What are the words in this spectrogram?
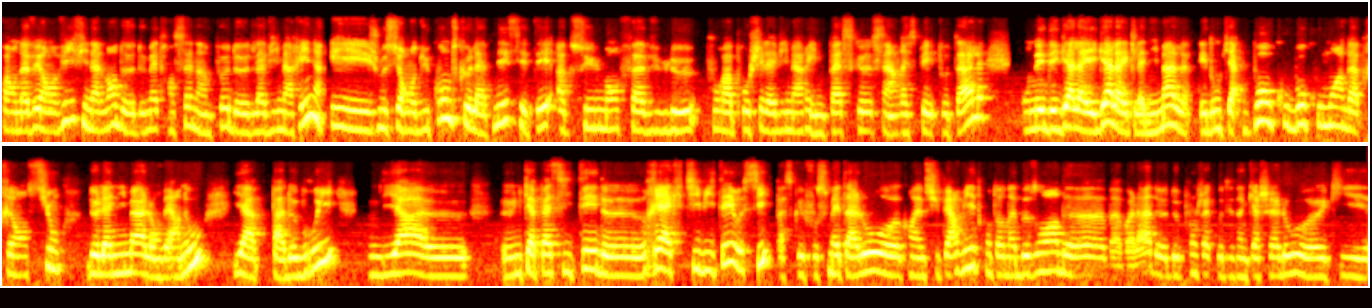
on avait envie finalement de, mettre en scène un peu de, la vie marine. Et je me suis rendu compte que l'apnée, c'était absolument fabuleux pour approcher la vie marine parce que c'est un respect total. On est d'égal à égal avec l'animal. Et donc, il y a beaucoup, beaucoup moins d'appréhension de l'animal envers nous. Il n'y a pas de bruit. Il y a. Euh, une capacité de réactivité aussi, parce qu'il faut se mettre à l'eau quand même super vite quand on a besoin de, bah voilà, de, plonger à côté d'un cachalot qui,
